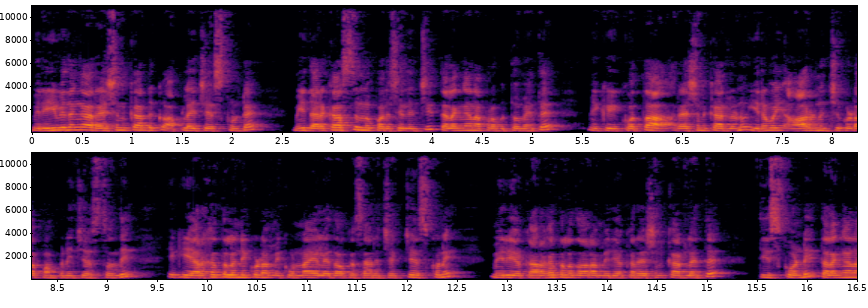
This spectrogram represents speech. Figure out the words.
మీరు ఈ విధంగా రేషన్ కార్డుకు అప్లై చేసుకుంటే మీ దరఖాస్తులను పరిశీలించి తెలంగాణ ప్రభుత్వం అయితే మీకు ఈ కొత్త రేషన్ కార్డులను ఇరవై ఆరు నుంచి కూడా పంపిణీ చేస్తుంది. ఇక ఈ అర్హతలన్నీ కూడా మీకు ఉన్నాయా లేదా ఒకసారి చెక్ చేసుకుని మీరు యొక్క అర్హతల ద్వారా మీరు యొక్క రేషన్ కార్డులు అయితే తీసుకోండి. తెలంగాణ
